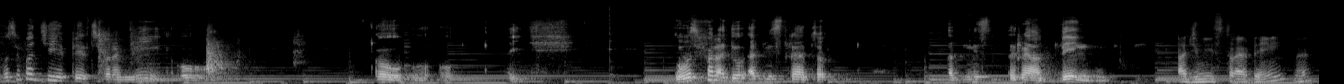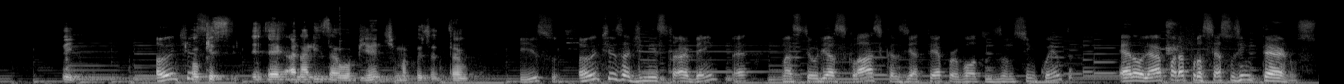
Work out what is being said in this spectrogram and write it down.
Você pode repetir para mim o. O. o, o... Você fala do administrador. Administrar bem. Administrar bem, né? Sim. Antes. Porque é, é, analisar o ambiente, uma coisa tal. Isso. Antes, administrar bem, né, nas teorias clássicas e até por volta dos anos 50, era olhar para processos internos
